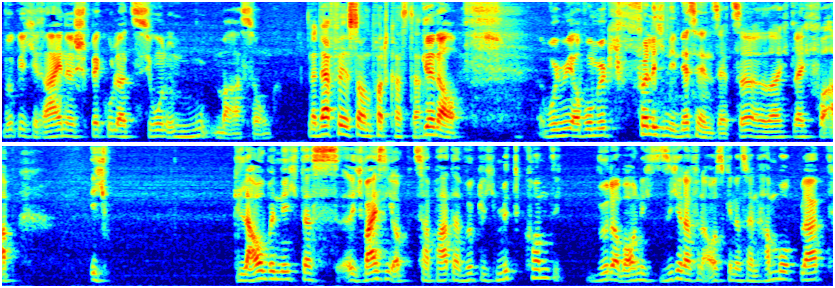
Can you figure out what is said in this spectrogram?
wirklich reine Spekulation und Mutmaßung. Na, dafür ist doch ein Podcast da. Genau wo ich mich auch womöglich völlig in die Nässe hinsetze, sage ich gleich vorab. Ich glaube nicht, dass, ich weiß nicht, ob Zapata wirklich mitkommt, ich würde aber auch nicht sicher davon ausgehen, dass er in Hamburg bleibt.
